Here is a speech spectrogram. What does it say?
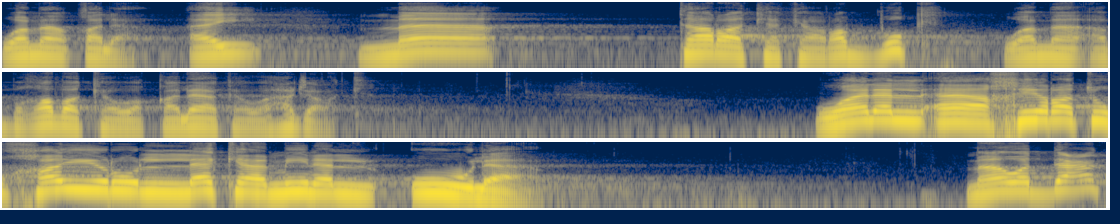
وما قلى أي ما تركك ربك وما أبغضك وقلاك وهجرك. وللآخرة خير لك من الأولى. ما ودعك؟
